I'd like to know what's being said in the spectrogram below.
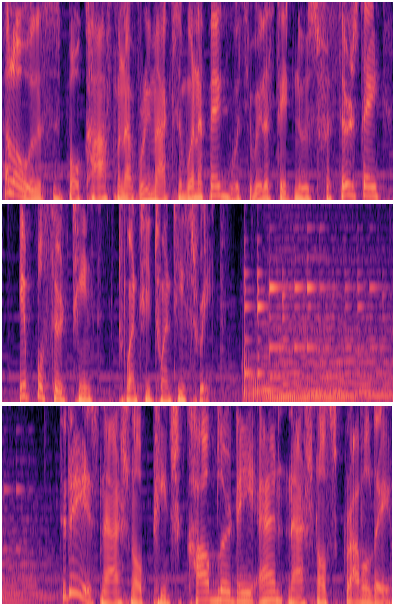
Hello, this is Bo Kauffmann of Remax in Winnipeg with your real estate news for Thursday, April 13th, 2023. Today is National Peach Cobbler Day and National Scrabble Day.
